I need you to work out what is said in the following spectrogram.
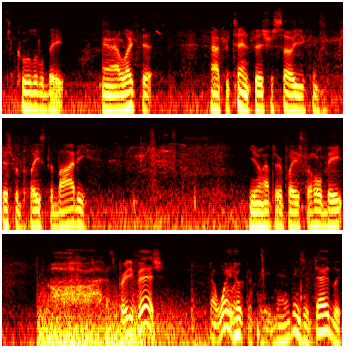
It's a cool little bait. And I like that after 10 fish or so, you can just replace the body. You don't have to replace the whole bait. Oh, that's a pretty fish. That white hookup bait, man. Things are deadly.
